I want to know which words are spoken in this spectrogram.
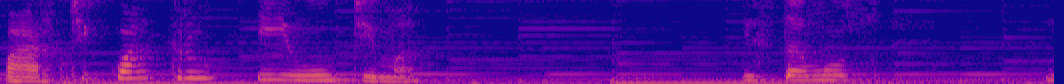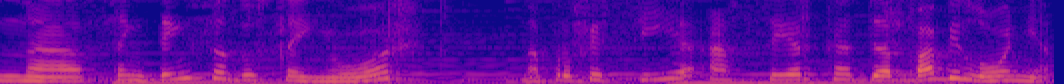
Parte 4 e última. Estamos na sentença do Senhor, na profecia acerca da Babilônia.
